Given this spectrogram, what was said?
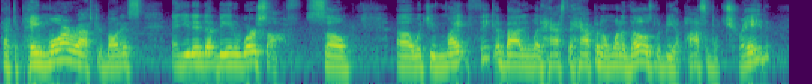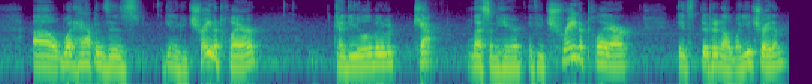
have to pay more roster bonus, and you'd end up being worse off. So uh, what you might think about and what has to happen on one of those would be a possible trade. Uh, what happens is, again, if you trade a player, kind of give you a little bit of a cap lesson here. If you trade a player, it's depending on when you trade them,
